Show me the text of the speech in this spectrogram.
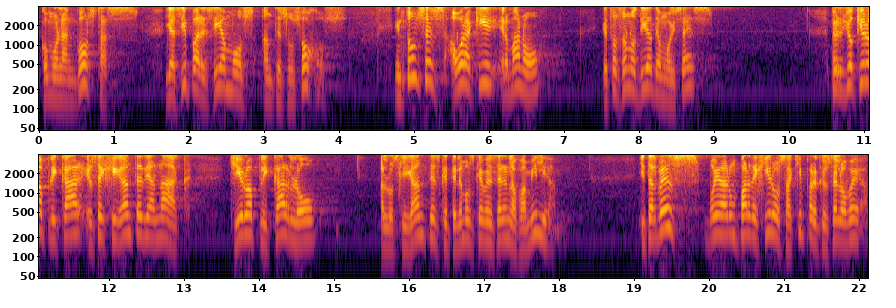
como langostas. Y así parecíamos ante sus ojos. Entonces, ahora aquí, hermano, estos son los días de Moisés. Pero yo quiero aplicar ese gigante de Anak, quiero aplicarlo a los gigantes que tenemos que vencer en la familia. Y tal vez voy a dar un par de giros aquí para que usted lo vea.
